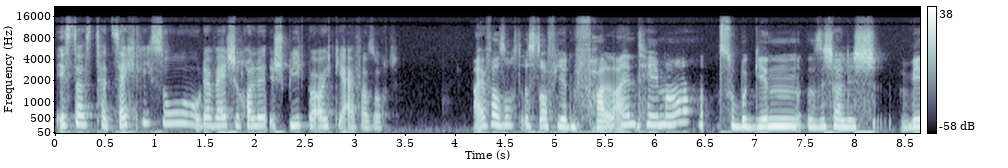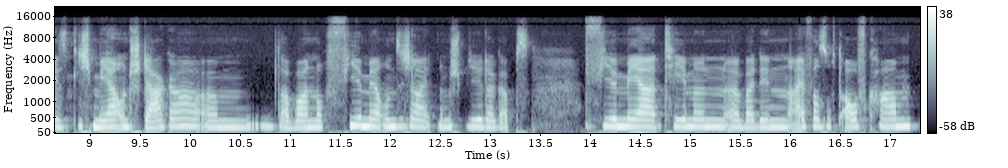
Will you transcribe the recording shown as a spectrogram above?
Ist das tatsächlich so oder welche Rolle spielt bei euch die Eifersucht? Eifersucht ist auf jeden Fall ein Thema. Zu Beginn sicherlich wesentlich mehr und stärker. Ähm, da waren noch viel mehr Unsicherheiten im Spiel. Da gab es viel mehr Themen, äh, bei denen Eifersucht aufkam.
